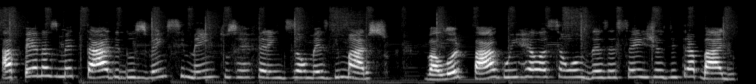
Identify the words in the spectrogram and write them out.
apenas metade dos vencimentos referentes ao mês de março, valor pago em relação aos 16 dias de trabalho,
